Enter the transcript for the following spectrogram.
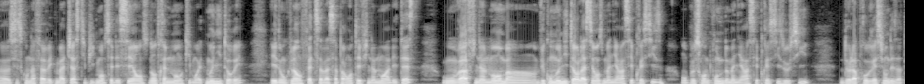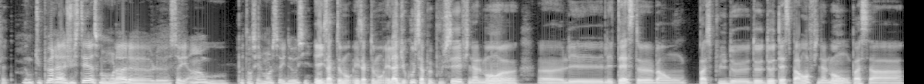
euh, c'est ce qu'on a fait avec Matchas typiquement, c'est des séances d'entraînement qui vont être monitorées. Et donc là en fait ça va s'apparenter finalement à des tests où on va finalement, ben vu qu'on monitore la séance de manière assez précise, on peut se rendre compte de manière assez précise aussi de la progression des athlètes. Donc tu peux réajuster à ce moment-là le, le seuil 1 ou potentiellement le seuil 2 aussi. Exactement, exactement. Et là du coup ça peut pousser finalement euh, euh, les, les tests, euh, ben on passe plus de, de deux tests par an finalement, on passe à,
